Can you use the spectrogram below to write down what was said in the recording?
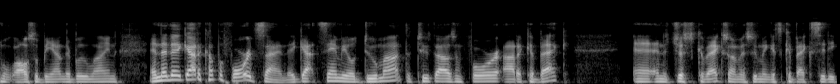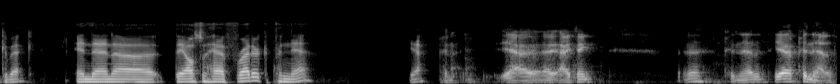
Will also be on their blue line, and then they got a couple forwards signed. They got Samuel Dumont, the 2004 out of Quebec, and it's just Quebec, so I'm assuming it's Quebec City, Quebec. And then uh, they also have Frederick Pinet. Yeah. Pin- yeah, I, I think uh, Pinel. Yeah, Pinel.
